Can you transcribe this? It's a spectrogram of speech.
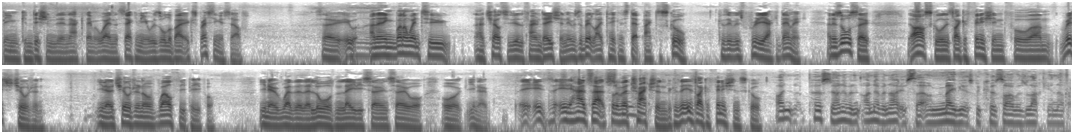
being conditioned in an academic way, and the second year was all about expressing yourself. So, it, Right. and then when I went to uh, Chelsea to do the foundation, it was a bit like taking a step back to school because it was pretty academic, and it's also art school is like a finishing for um, rich children, you know, children of wealthy people, you know, whether they're lord and lady so and so, or or you know, it it, it has that sort of attraction because it is like a finishing school. I personally, I never, I never noticed that. I mean, maybe it's because I was lucky enough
